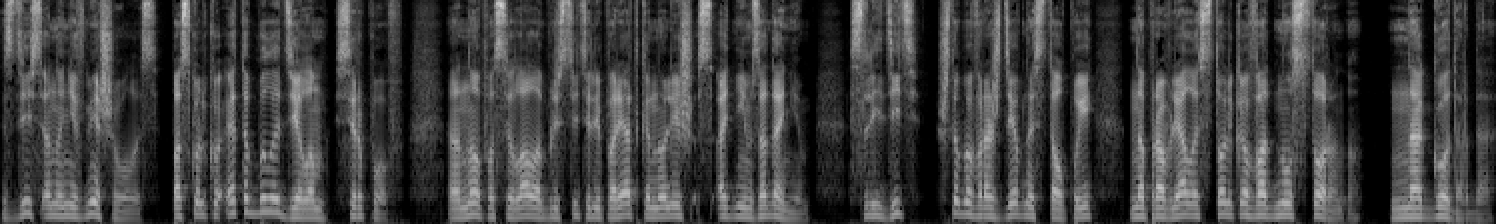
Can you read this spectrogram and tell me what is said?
здесь оно не вмешивалось, поскольку это было делом серпов. Оно посылало блюстителей порядка, но лишь с одним заданием – следить, чтобы враждебность толпы направлялась только в одну сторону – на Годдарда.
